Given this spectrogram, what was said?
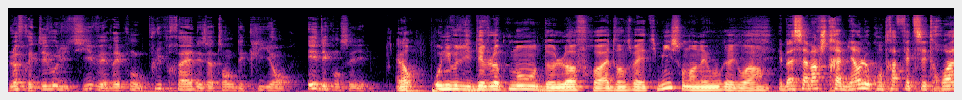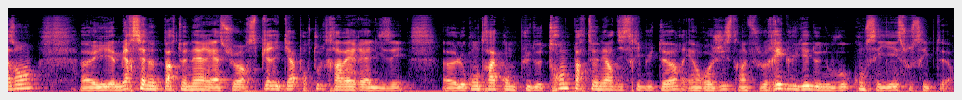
L'offre est évolutive et répond au plus près des attentes des clients et des conseillers. Alors, au niveau du développement de l'offre Advanced by Atimis, on en est où, Grégoire? Eh ben, ça marche très bien. Le contrat fête ses 3 ans. Euh, et merci à notre partenaire et assureur Spirica pour tout le travail réalisé. Euh, le contrat compte plus de 30 partenaires distributeurs et enregistre un flux régulier de nouveaux conseillers et souscripteurs.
